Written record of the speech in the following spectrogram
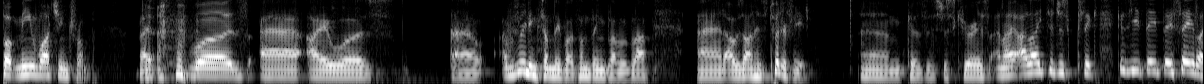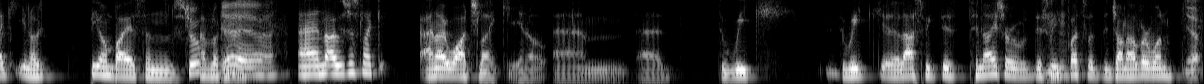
but me watching Trump, right, was uh, I was uh, I was reading something about something, blah blah blah, and I was on his Twitter feed because it's just curious, and I, I like to just click because they they say like you know be unbiased and Sure. have a look yeah, at it. yeah, yeah. And I was just like, and I watched like you know um, uh, the week, the week uh, last week this tonight or this week. What's with the John Oliver one? Yep.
